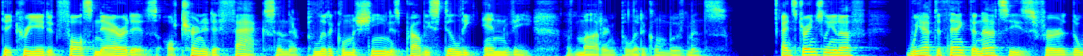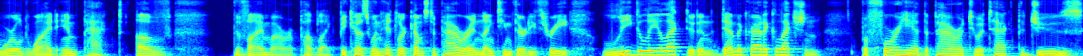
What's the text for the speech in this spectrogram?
They created false narratives, alternative facts, and their political machine is probably still the envy of modern political movements. And strangely enough, we have to thank the Nazis for the worldwide impact of the Weimar Republic, because when Hitler comes to power in 1933, legally elected in a democratic election, before he had the power to attack the Jews,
